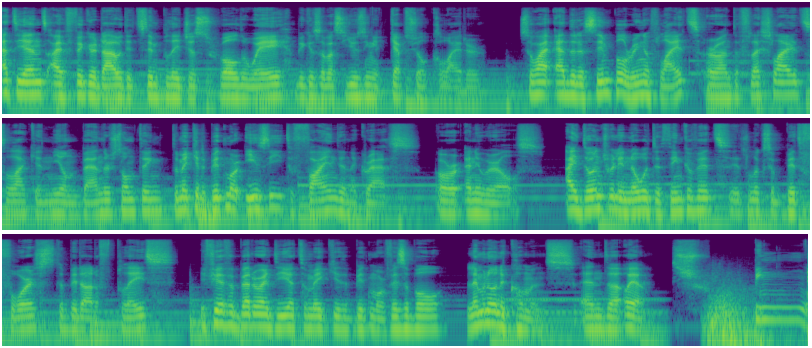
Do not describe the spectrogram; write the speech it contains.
At the end I figured out it simply just rolled away because I was using a capsule collider. So I added a simple ring of light around the flashlight like a neon band or something to make it a bit more easy to find in the grass or anywhere else. I don't really know what to think of it, it looks a bit forced, a bit out of place. If you have a better idea to make it a bit more visible, let me know in the comments. And uh, oh yeah, Bing.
